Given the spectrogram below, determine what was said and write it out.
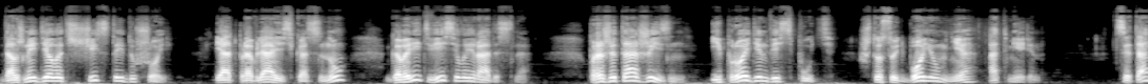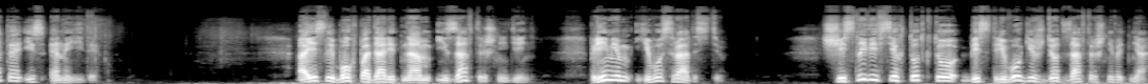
должны делать с чистой душой и, отправляясь ко сну, говорить весело и радостно, Прожита жизнь, и пройден весь путь, что судьбою мне отмерен. Цитата из Энеиды. А если Бог подарит нам и завтрашний день, примем его с радостью. Счастливее всех тот, кто без тревоги ждет завтрашнего дня.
